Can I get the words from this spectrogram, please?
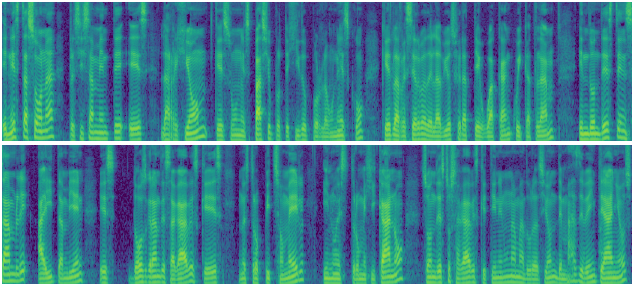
en esta zona precisamente es la región, que es un espacio protegido por la UNESCO, que es la Reserva de la Biosfera Tehuacán-Cuicatlán, en donde este ensamble, ahí también es dos grandes agaves, que es nuestro Pizzomel y nuestro mexicano, son de estos agaves que tienen una maduración de más de 20 años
